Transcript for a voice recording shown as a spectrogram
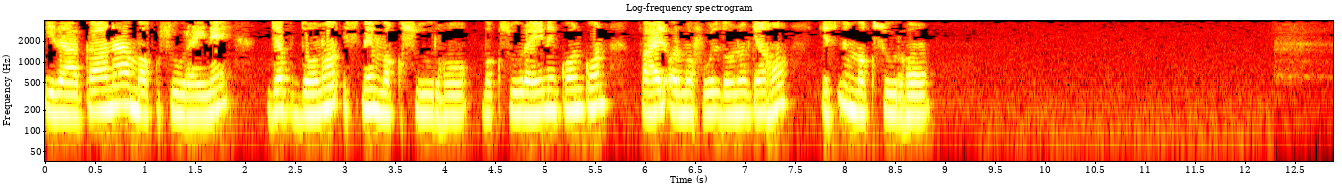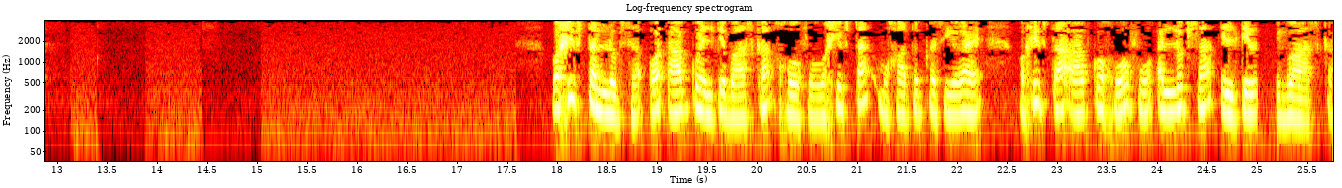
اراکانہ مقصور جب دونوں اس میں مقصور ہوں۔ مقصور کون کون؟ فائل اور مفول دونوں کیا ہوں؟ اس میں مقصور ہوں۔ وقفتہ لبسا اور آپ کو التباس کا خوف ہو۔ وقفتہ مخاطب کا سیغہ ہے۔ وقفتہ آپ کو خوف ہو البسا التباس کا۔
